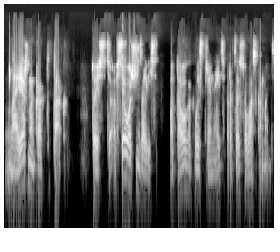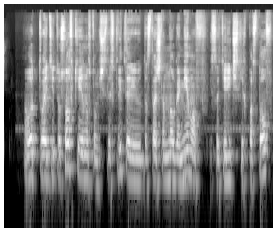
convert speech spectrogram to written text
Наверное, как-то так. То есть все очень зависит от того, как выстроены эти процессы у вас в команде. Вот в IT-тусовке, ну, в том числе в Твиттере, достаточно много мемов и сатирических постов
